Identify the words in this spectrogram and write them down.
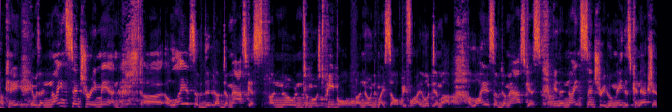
Okay? It was a ninth century man, uh, Elias of, of Damascus, unknown to most people, unknown to myself before I looked him up. Elias of Damascus in the ninth century who made this connection.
